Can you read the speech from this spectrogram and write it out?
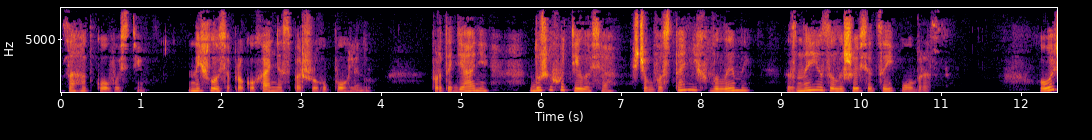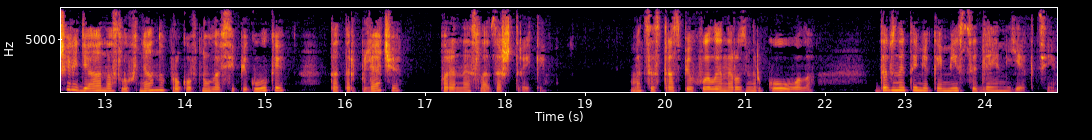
загадковості. Не йшлося про кохання з першого погляду. Проте Діані дуже хотілося, щоб в останні хвилини з нею залишився цей образ. Увечері Діана слухняно проковтнула всі пігулки та терпляче перенесла за штрики. Медсестра з півхвилини розмірковувала, де б знайти м'яке місце для ін'єкції.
